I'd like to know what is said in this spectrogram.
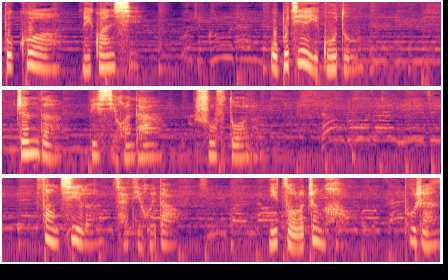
不过没关系。我不介意孤独，真的比喜欢他舒服多了。放弃了，才体会到，你走了正好，不然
